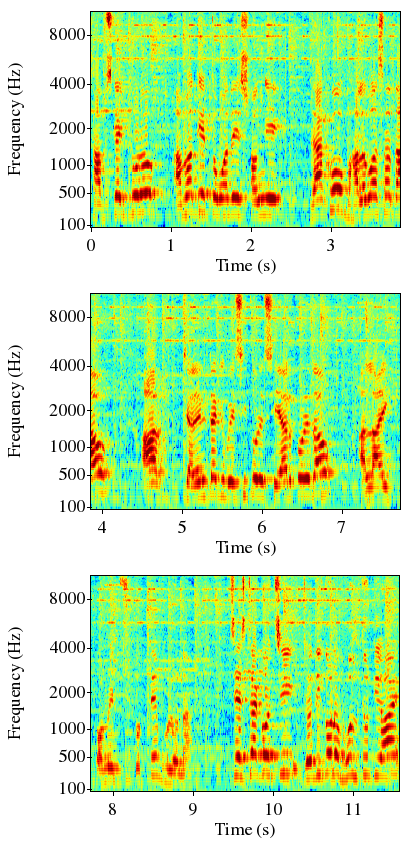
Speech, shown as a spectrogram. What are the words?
সাবস্ক্রাইব করো, আমাকে তোমাদের সঙ্গে রাখো, ভালোবাসা দাও, আর চ্যানেলটাকে বেশি করে শেয়ার করে দাও, আর লাইক কমেন্ট করতে ভুলো না। চেষ্টা করছি, যদি কোনো ভুল ত্রুটি হয়,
